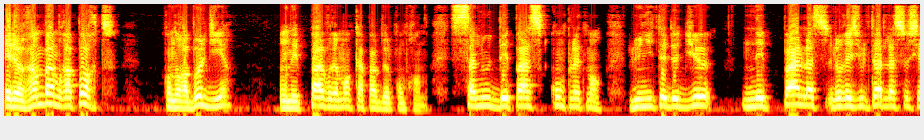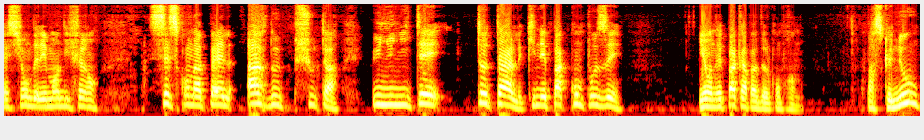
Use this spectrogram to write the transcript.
Et le Rambam rapporte qu'on aura beau le dire, on n'est pas vraiment capable de le comprendre. Ça nous dépasse complètement. L'unité de Dieu n'est pas le résultat de l'association d'éléments différents. C'est ce qu'on appelle Ardut Pshuta, une unité totale qui n'est pas composée. Et on n'est pas capable de le comprendre. Parce que nous,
